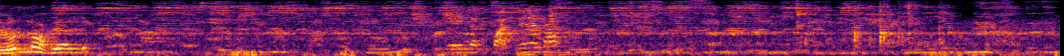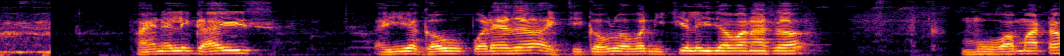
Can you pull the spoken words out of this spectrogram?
લોટ નાખી અંદર એટલે પાતે ના થાય ફાઇનલી ગાઈસ અહીંયા ઘઉં પડ્યા છે, અહીંથી ઘઉં હવે નીચે લઈ જવાના છે, મોવા માટે.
